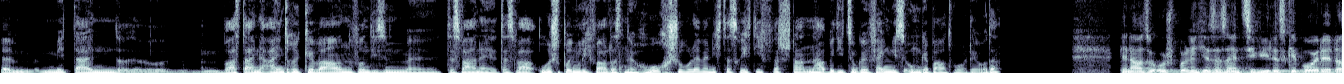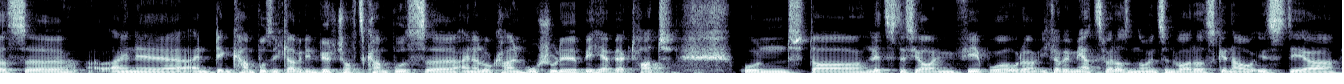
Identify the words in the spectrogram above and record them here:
ähm, mit deinen, äh, was deine Eindrücke waren von diesem, äh, das war eine, das war ursprünglich war das eine Hochschule, wenn ich das richtig verstanden habe, die zum Gefängnis umgebaut wurde, oder? Genau, also ursprünglich ist es ein ziviles Gebäude, das äh, eine, ein, den Campus, ich glaube den Wirtschaftscampus äh, einer lokalen Hochschule beherbergt hat. Und da letztes Jahr im Februar oder ich glaube im März 2019 war das genau, ist der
